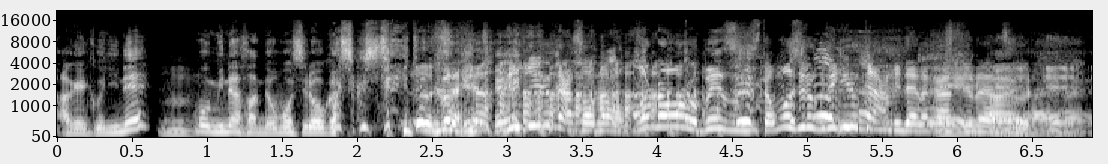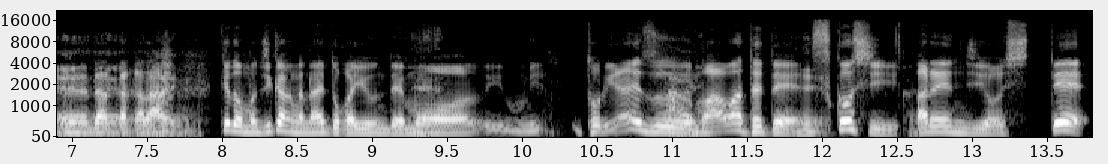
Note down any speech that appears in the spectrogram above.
あげくにね、もう皆さんで面白おかしくしていただいて。できるか、そんなもん。こんなものベースにして面白くできるかみたいな感じのやつ。だったから。けども時間がないとか言うんで、もう、とりあえず、もう慌てて少しアレンジをして、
